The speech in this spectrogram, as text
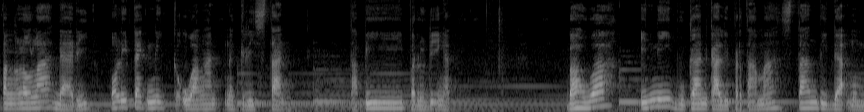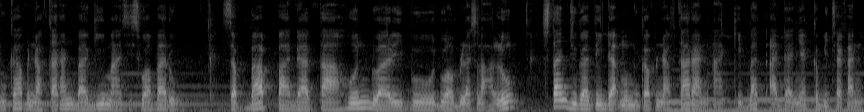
pengelola dari Politeknik Keuangan Negeri STAN. Tapi perlu diingat bahwa ini bukan kali pertama STAN tidak membuka pendaftaran bagi mahasiswa baru. Sebab pada tahun 2012 lalu Stan juga tidak membuka pendaftaran akibat adanya kebijakan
